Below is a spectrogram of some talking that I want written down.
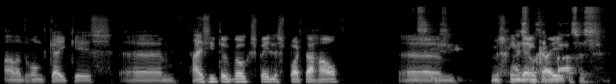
aan het rondkijken is. Ehm, hij ziet ook welke spelers Sparta haalt. Ehm, misschien, Hij denkt hij, basis.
